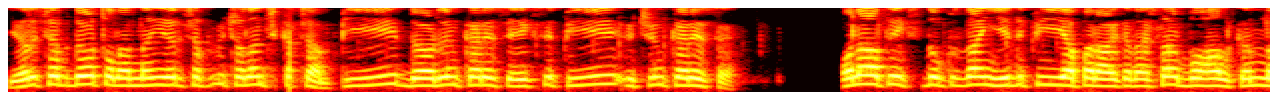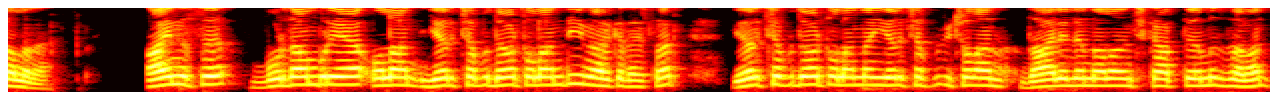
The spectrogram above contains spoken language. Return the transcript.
Yarıçapı 4 olandan yarıçapı 3 olan çıkartacağım. Pi 4'ün karesi eksi pi 3'ün karesi. 16 eksi 9'dan 7 pi yapar arkadaşlar bu halkanın alanı. Aynısı buradan buraya olan yarıçapı 4 olan değil mi arkadaşlar? Yarıçapı 4 olandan yarıçapı 3 olan dairelerin alanını çıkarttığımız zaman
